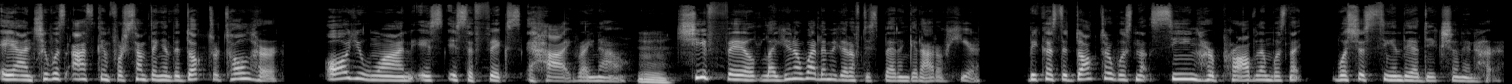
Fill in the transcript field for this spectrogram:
and she was asking for something, and the doctor told her, all you want is is a fix, a high right now. Mm. She felt like, you know what, let me get off this bed and get out of here. Because the doctor was not seeing her problem, was not was just seeing the addiction in her.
